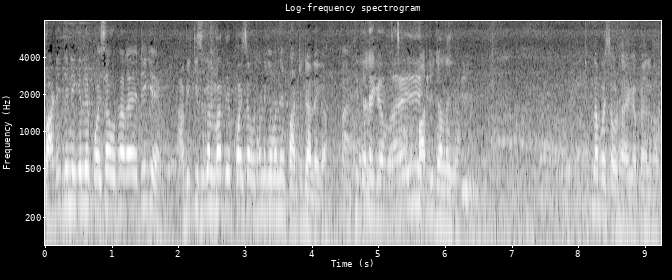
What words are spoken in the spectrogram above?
पार्टी देने के लिए पैसा उठा रहा है ठीक है? अभी किसी दिन बाद पैसा उठाने के बाद पार्टी डालेगा। पार्टी डालेगा भाई। पार्टी डालेगा। कितना पैसा उठाएगा पहले बात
